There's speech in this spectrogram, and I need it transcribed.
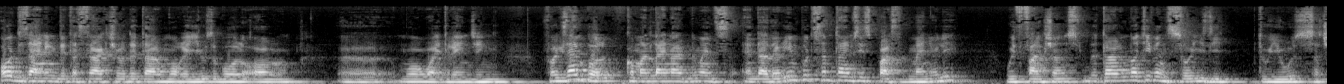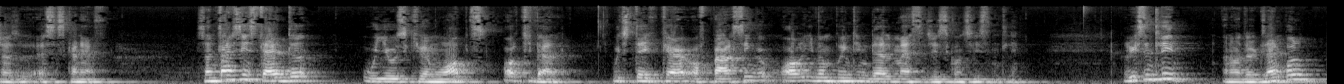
or designing data structure that are more reusable or uh, more wide-ranging. For example, command line arguments and other inputs sometimes is parsed manually with functions that are not even so easy to use, such as sscanf. Sometimes instead we use QEMU-opts or keyval, which take care of parsing or even printing the messages consistently. Recently, another example,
